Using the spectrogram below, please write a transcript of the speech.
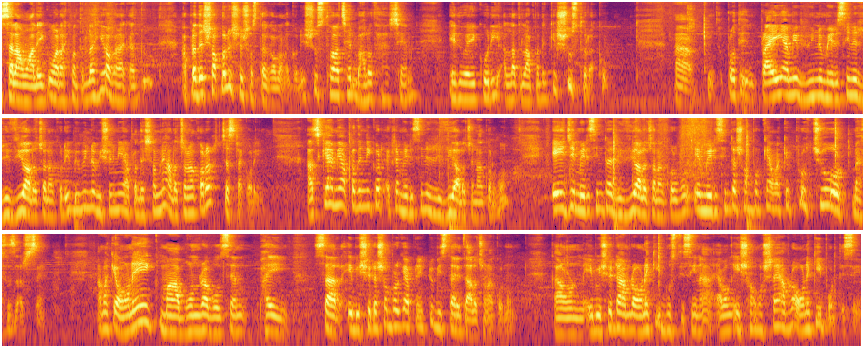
আসসালামু আলাইকুম রহমতুল্লাহি আবরাকাত আপনাদের সকলের সুস্বাস্থ্য কামনা করি। সুস্থ আছেন, ভালো আছেন এই দোয়াই করি, আল্লাহ তালা আপনাদেরকে সুস্থ রাখুক। প্রতি, প্রায়ই আমি বিভিন্ন মেডিসিনের রিভিউ আলোচনা করি, বিভিন্ন বিষয় নিয়ে আপনাদের সামনে আলোচনা করার চেষ্টা করি। আজকে আমি আপনাদের নিকট একটা মেডিসিনের রিভিউ আলোচনা করব। এই যে মেডিসিনটা রিভিউ আলোচনা করব, এই মেডিসিনটা সম্পর্কে আমাকে প্রচুর মেসেজ আসছে। আমাকে অনেক মা বোনরা বলছেন, ভাই স্যার, এই বিষয়টা সম্পর্কে আপনি একটু বিস্তারিত আলোচনা করুন। কারণ এই বিষয়টা আমরা অনেকেই বুঝতেছি না এবং এই সমস্যায় আমরা অনেকেই পড়তেছি।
